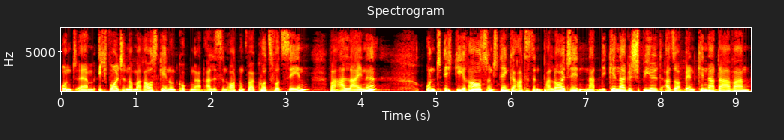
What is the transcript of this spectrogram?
Und ähm, ich wollte noch mal rausgehen und gucken, hat alles in Ordnung. War kurz vor zehn, war alleine. Und ich gehe raus und ich denke, ach, das sind ein paar Leute. Hinten hatten die Kinder gespielt, also wenn Kinder da waren.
